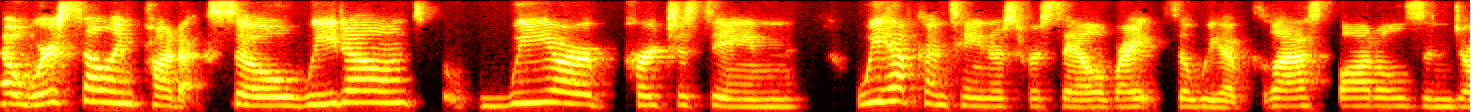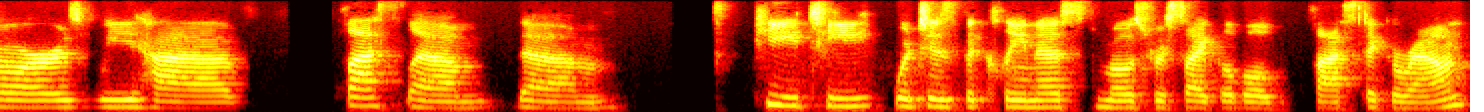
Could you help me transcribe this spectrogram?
no we're selling products so we don't we are purchasing we have containers for sale right so we have glass bottles and jars we have plastic um, um, PET, which is the cleanest, most recyclable plastic around.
